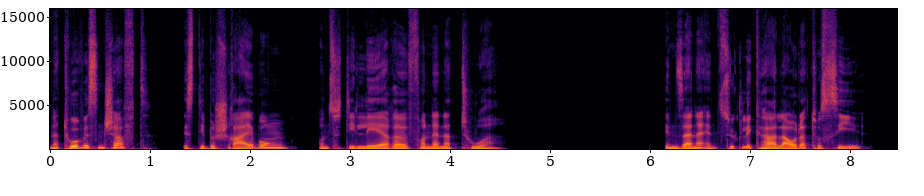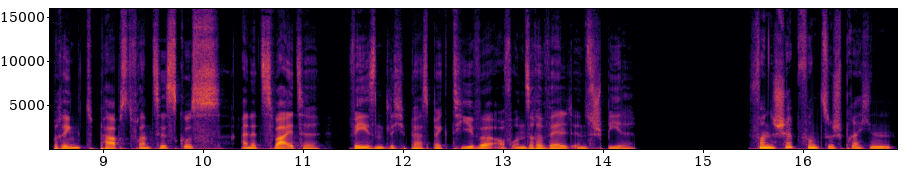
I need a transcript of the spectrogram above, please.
Naturwissenschaft ist die Beschreibung und die Lehre von der Natur. In seiner Enzyklika Laudato Si bringt Papst Franziskus eine zweite, wesentliche Perspektive auf unsere Welt ins Spiel. Von Schöpfung zu sprechen,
